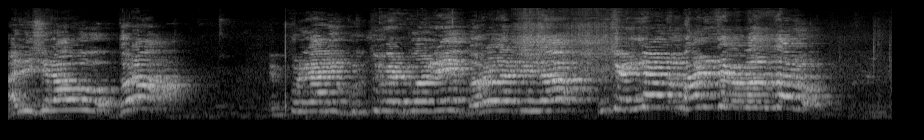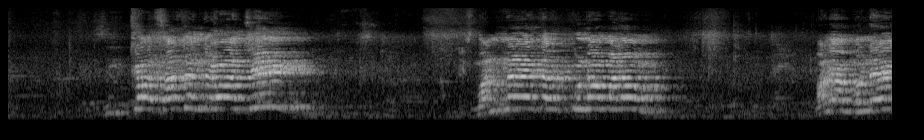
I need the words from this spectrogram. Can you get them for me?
హరీష్ రావు దొర. ఎప్పుడు కానీ గుర్తు పెట్టుకొని దొరల కింద ఇంకెన్నో బాధ్యతగా బతుకుతారు. ఇంకా స్వాతంత్రం వచ్చి మొన్ననే జరుపుకున్నాం మనం. మనం మొన్ననే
